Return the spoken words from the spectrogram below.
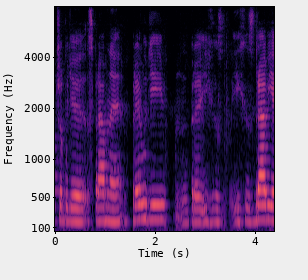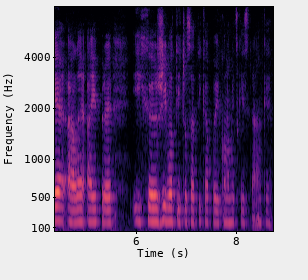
čo bude správne pre ľudí, pre ich, ich zdravie, ale aj pre ich životy, čo sa týka po ekonomickej stránke.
